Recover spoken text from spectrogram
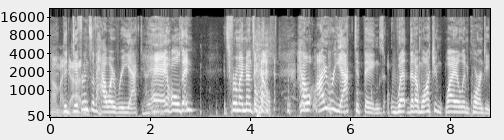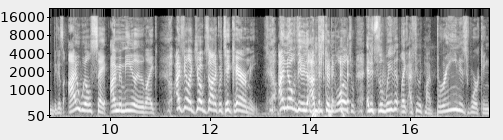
Oh the God. difference of how I react. Hey, Holden, it's for my mental health. how I react to things wh- that I'm watching while in quarantine. Because I will say, I'm immediately like, I feel like Joe Exotic would take care of me. I know that I'm just gonna be loyal to, him. and it's the way that like I feel like my brain is working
